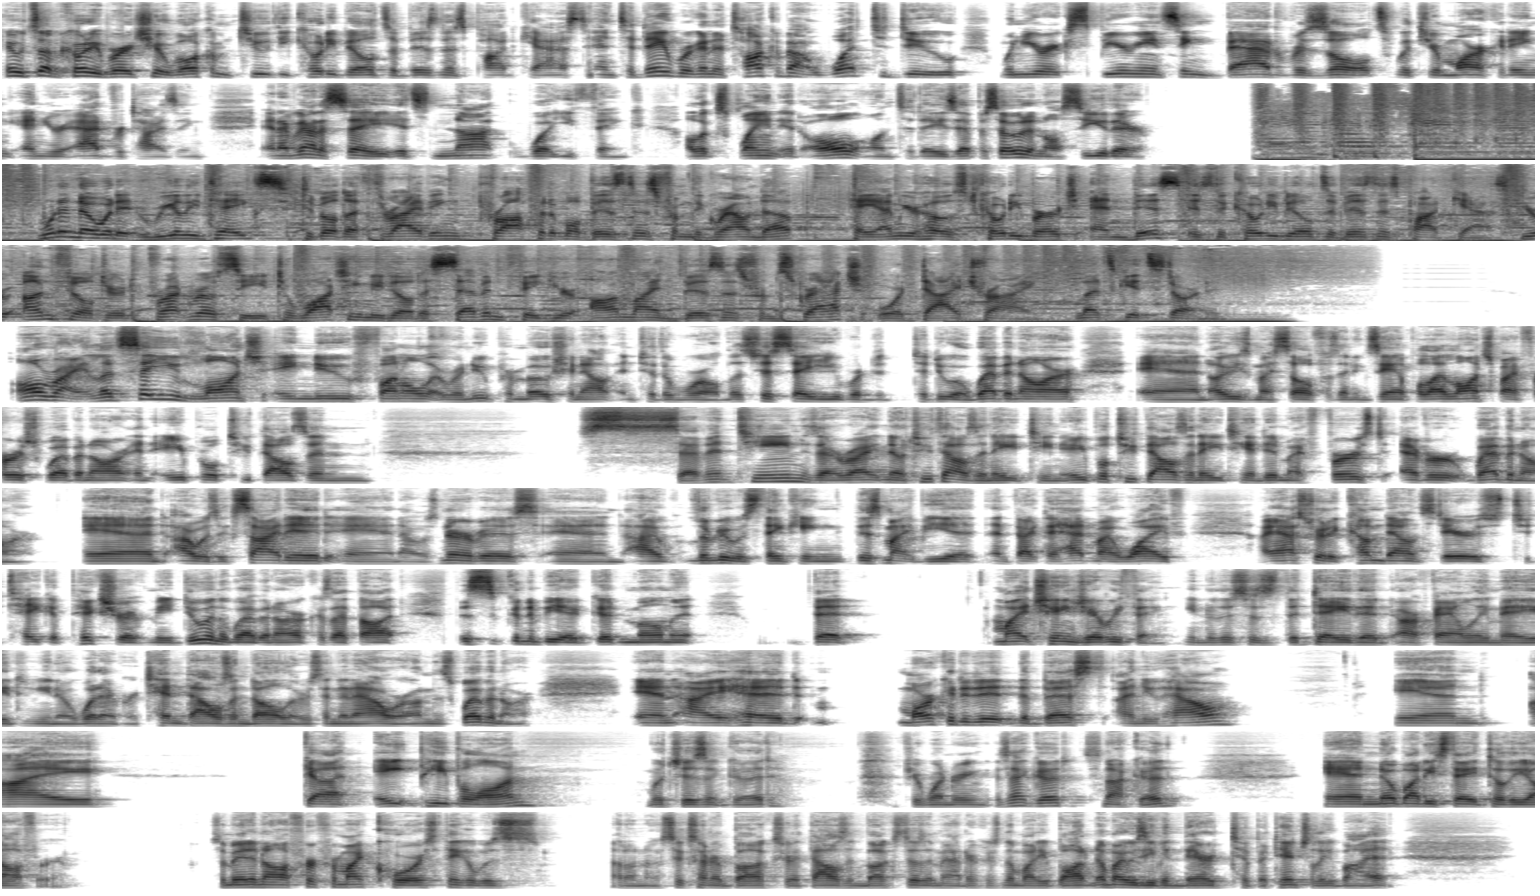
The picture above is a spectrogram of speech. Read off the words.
Hey, what's up? Cody Burch here. Welcome to the Cody Builds a Business podcast. And today we're going to talk about what to do when you're experiencing bad results with your marketing and your advertising. And I've got to say, it's not what you think. I'll explain it all on today's episode, and I'll see you there. Want to know what it really takes to build a thriving, profitable business from the ground up? Hey, I'm your host, Cody Burch, and this is the Cody Builds a Business podcast, your unfiltered front row seat to watching me build a seven figure online business from scratch or die trying. Let's get started. All right, let's say you launch a new funnel or a new promotion out into the world. Let's just say you were to, to, do a webinar, and I'll use myself as an example. I launched my first webinar in April 2017. Is that right? No, 2018. April 2018, I did my first ever webinar. And I was excited and I was nervous. And I literally was thinking, this might be it. In fact, I had my wife, I asked her to come downstairs to take a picture of me doing the webinar because I thought this is going to be a good moment that might change everything. You know, this is the day that our family made, you know, whatever, $10,000 in an hour on this webinar. And I had marketed it the best I knew how. And I got eight people on, which isn't good. If you're wondering, is that good? It's not good. And nobody stayed till the offer. So I made an offer for my course. I think it was, I don't know, 600 bucks or a thousand bucks. Doesn't matter because nobody bought it. Nobody was even there to potentially buy it.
